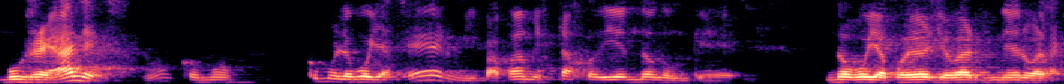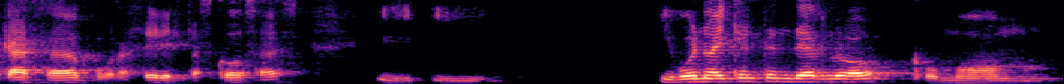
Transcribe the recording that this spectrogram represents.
muy reales, ¿no? Como, ¿cómo le voy a hacer? Mi papá me está jodiendo con que no voy a poder llevar dinero a la casa por hacer estas cosas. Y, y, bueno, hay que entenderlo como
